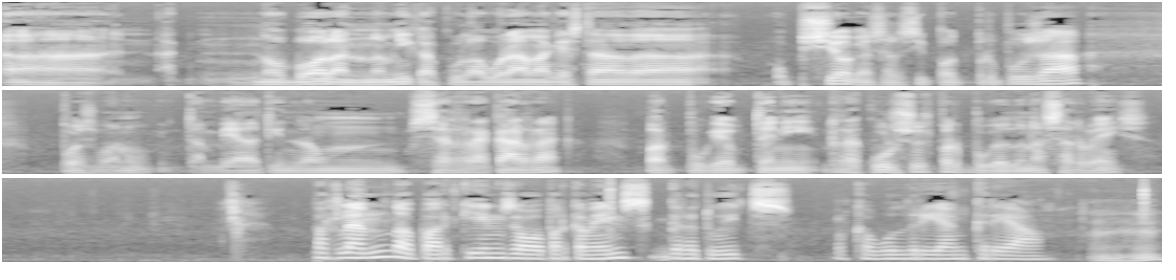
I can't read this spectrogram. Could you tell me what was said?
eh, no volen una mica col·laborar amb aquesta de, opció que se'ls pot proposar, pues, bueno, també ha de tindre un cert recàrrec per poder obtenir recursos per poder donar serveis. Parlem de pàrquings o aparcaments gratuïts, el que voldrien crear. Uh mhm. -huh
